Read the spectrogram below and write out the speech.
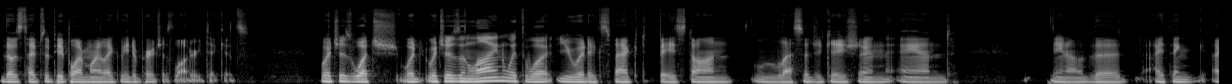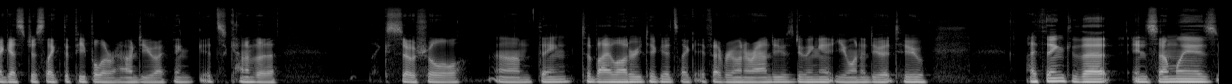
those types of people are more likely to purchase lottery tickets which is what which is in line with what you would expect based on less education and you know the i think i guess just like the people around you i think it's kind of a like social um, thing to buy lottery tickets. Like if everyone around you is doing it you want to do it too. I think that in some ways,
